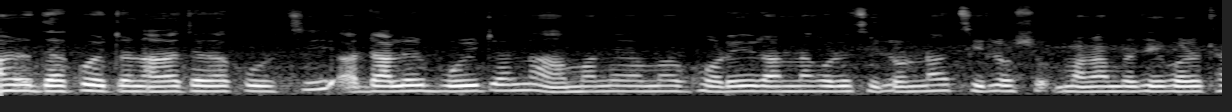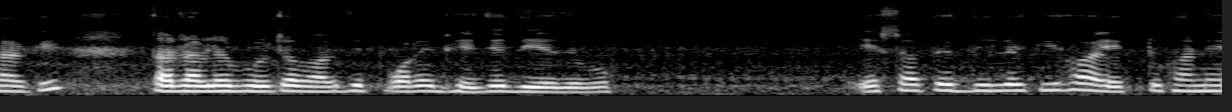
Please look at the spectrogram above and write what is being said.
আর দেখো এটা নাড়াচাড়া করছি। আর ডালের বড়িটা না মানে আমার ঘরে রান্নাঘরে ছিল না, ছিল মানে আমরা যে ঘরে থাকি, তার ডালের বড়িটা ভাবছি পরে ভেজে দিয়ে দেব। এর সাথে দিলে কি হয়, একটুখানি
